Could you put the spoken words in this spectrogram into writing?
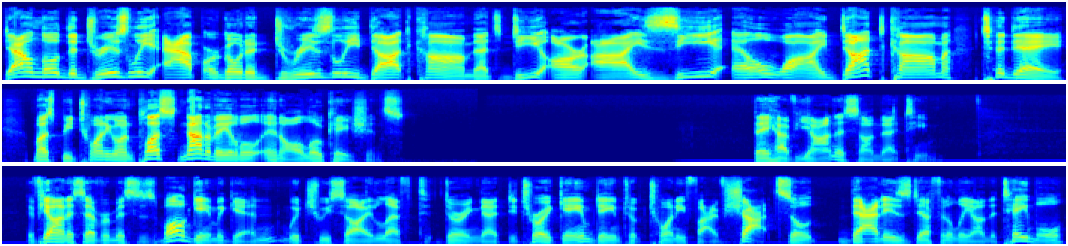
Download the Drizly app or go to drizly.com. That's D R I Z L Y.com today. Must be 21 plus, not available in all locations. They have Giannis on that team. If Giannis ever misses a ball game again, which we saw he left during that Detroit game, Dame took 25 shots. So that is definitely on the table.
